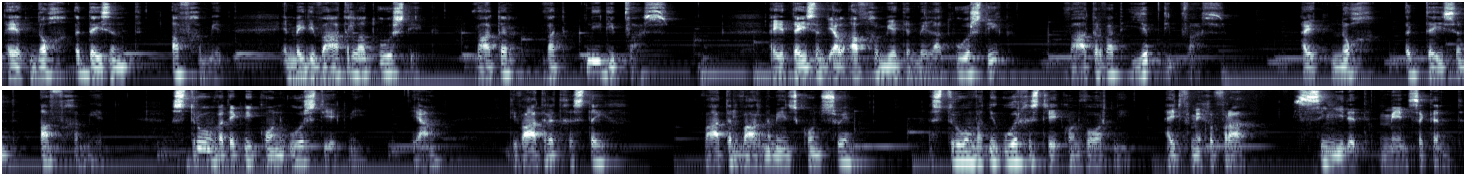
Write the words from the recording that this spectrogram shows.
Hy het nog 1000 afgemeet en my die water laat oorsteek. Water wat nie diep was. Hy het 1000 L afgemeet en my laat oorsteek. Water wat heep diep was. Hy het nog 1000 afgemeet. Stroom wat ek nie kon oorsteek nie. Ja. Die water het gestyg. Water waar 'n mens kon swem. 'n Stroom wat nie oorgestreek kon word nie. Hy het vir my gevra, "Sien jy dit, mensekind?"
